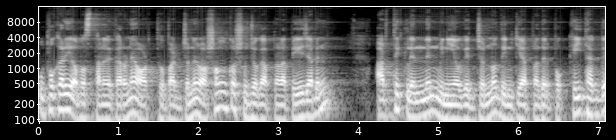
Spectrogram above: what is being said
উপকারী অবস্থানের কারণে অর্থ উপার্জনের অসংখ্য সুযোগ আপনারা পেয়ে যাবেন। আর্থিক লেনদেন বিনিয়োগের জন্য দিনটি আপনাদের পক্ষেই থাকবে।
